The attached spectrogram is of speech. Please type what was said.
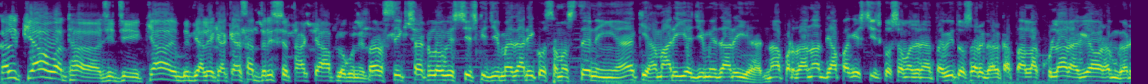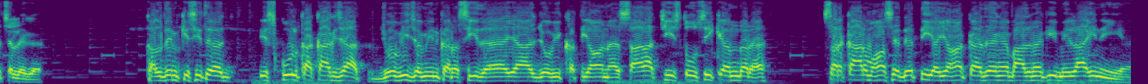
कल क्या हुआ था जी जी? क्या विद्यालय का कैसा दृश्य था? क्या आप लोगों ने सर शिक्षक लोग इस चीज़ की ज़िम्मेदारी को समझते नहीं है कि हमारी ये ज़िम्मेदारी है। ना प्रधानाध्यापक इस चीज़ को समझ रहे हैं। तभी तो सर घर का ताला खुला रह गया और हम घर चले गए। कल दिन किसी तरह स्कूल का कागजात जो भी ज़मीन का रसीद है या जो भी खतियान है सारा चीज़ तो उसी के अंदर है। सरकार वहाँ से देती है यहाँ कह देंगे बाद में कि मिला ही नहीं है।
